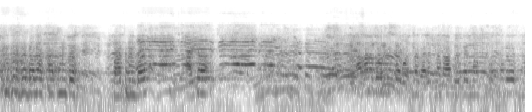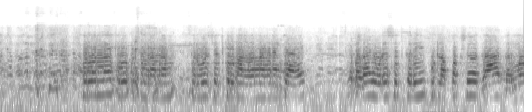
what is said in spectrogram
ठीक आहे दादा पाच मिनिटं. पाच मिनिटं. आता आम्हाला दोन मिनिटं घोषणा झाल्यात ना सर्वांना सर्वप्रथम राम राम. सर्व शेतकरी बांधवांना विनंती आहे. हे बघा एवढे शेतकरी कुठला पक्ष जात धर्म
